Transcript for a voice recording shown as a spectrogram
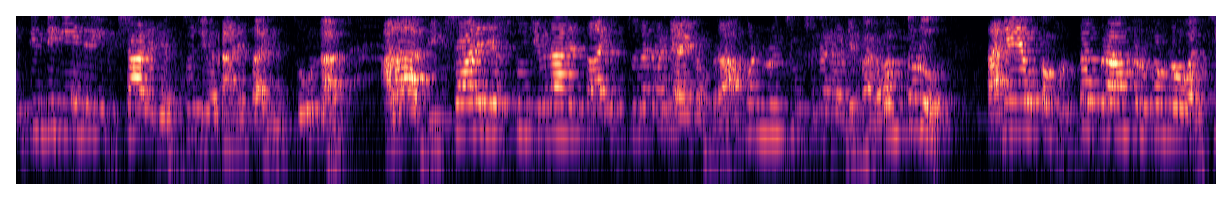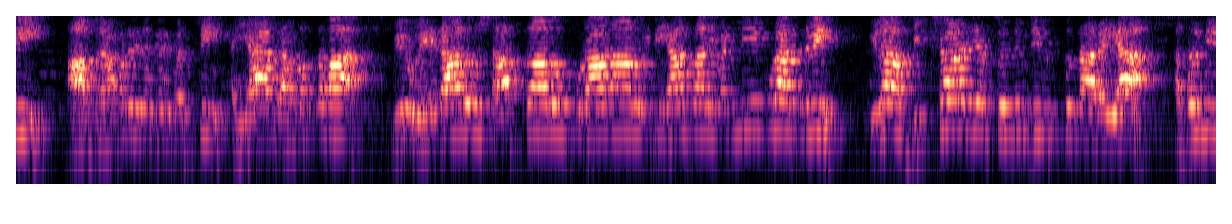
ఇంటింటికి భిక్షాడ చేస్తూ జీవనాన్ని సాగిస్తూ ఉన్నాడు. అలా భిక్షాడ చేస్తూ జీవనాన్ని సాగిస్తున్నటువంటి ఆ యొక్క బ్రాహ్మణుని చూసినటువంటి భగవంతుడు తనే ఒక వృద్ధ బ్రాహ్మణ రూపంలో వచ్చి ఆ బ్రాహ్మణుడి దగ్గరికి వచ్చి అయ్యా బ్రహ్మోత్తమ మీరు వేదాలు శాస్త్రాలు పురాణాలు ఇతిహాసాలు ఇవన్నీ కూడా చదివి ఇలా భిక్షాడ చేస్తూ ఎందుకు జీవిస్తున్నారయ్యా? అసలు మీ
